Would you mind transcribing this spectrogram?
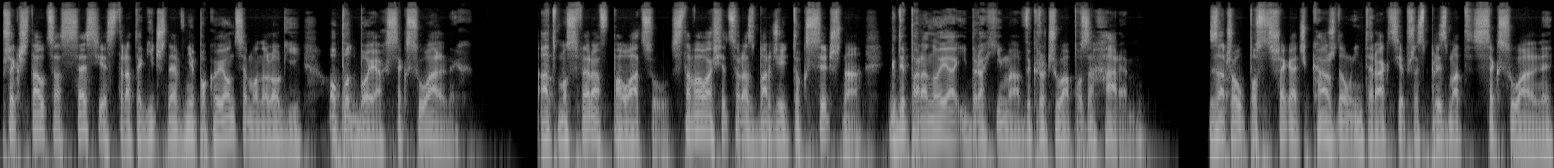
przekształca sesje strategiczne w niepokojące monologi o podbojach seksualnych. Atmosfera w pałacu stawała się coraz bardziej toksyczna, gdy paranoja Ibrahima wykroczyła poza harem. Zaczął postrzegać każdą interakcję przez pryzmat seksualny,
